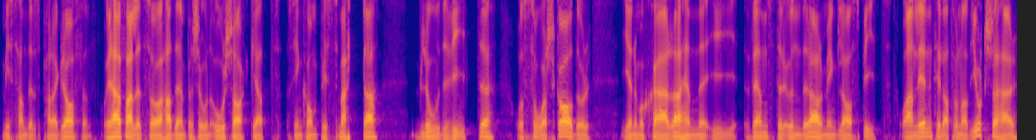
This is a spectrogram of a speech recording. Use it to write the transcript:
misshandelsparagrafen. Och i det här fallet så hade en person orsakat sin kompis smärta, blodvite och sårskador genom att skära henne i vänster underarm med en glasbit. Och anledningen till att hon hade gjort så här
